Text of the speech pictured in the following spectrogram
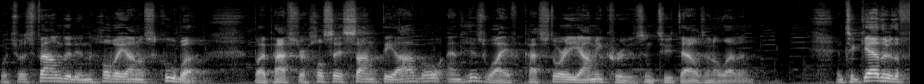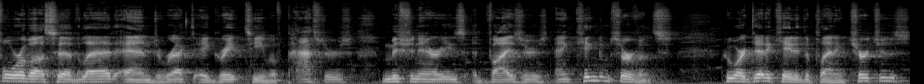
which was founded in Jovellanos, Cuba, by Pastor Jose Santiago and his wife, Pastor Yami Cruz, in 2011. And together, the four of us have led and direct a great team of pastors, missionaries, advisors, and kingdom servants who are dedicated to planting churches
